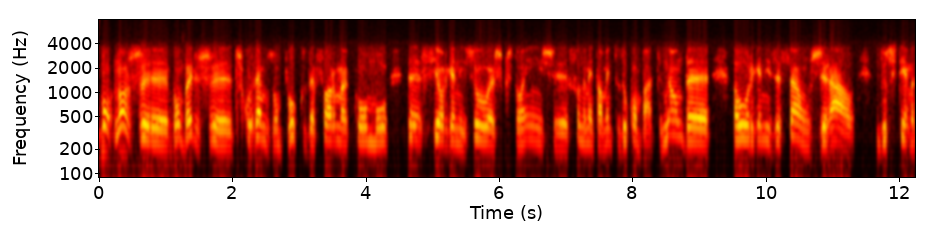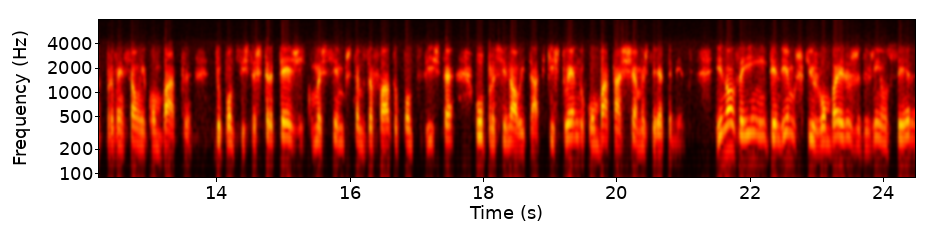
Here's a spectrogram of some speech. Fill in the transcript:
Bom, nós, eh, bombeiros, eh, discordamos um pouco da forma como eh, se organizou as questões, fundamentalmente, do combate. Não da organização geral do sistema de prevenção e combate do ponto de vista estratégico, mas sempre estamos a falar do ponto de vista operacional e tático, isto é, no combate às chamas diretamente. E nós aí entendemos que os bombeiros deveriam ser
